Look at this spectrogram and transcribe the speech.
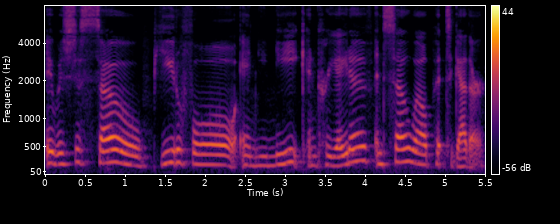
it was just so beautiful and unique and creative and so well put together.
